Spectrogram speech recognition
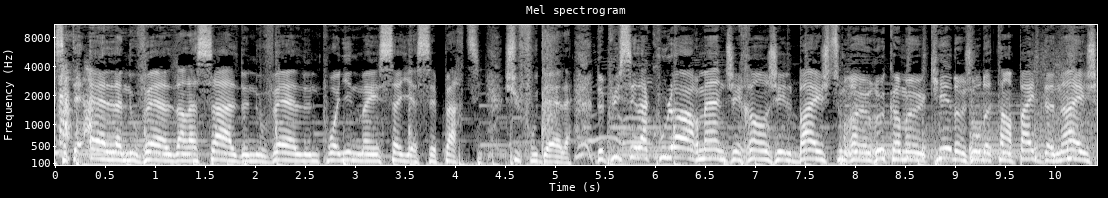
C'était elle, la nouvelle, dans la salle de nouvelles. Une poignée de main, ça y est, c'est parti. Je suis fou d'elle. Depuis, c'est la couleur, man. J'ai rangé le beige. Tu me rends heureux comme un kid, un jour de tempête de neige.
